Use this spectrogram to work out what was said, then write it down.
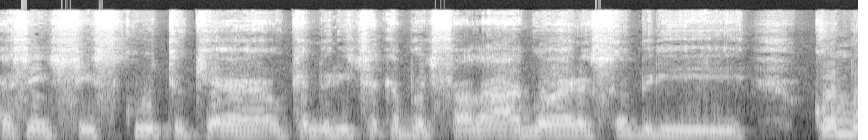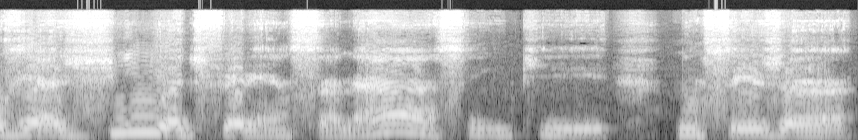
a gente escuta o que a, o que a acabou de falar agora sobre como reagir à diferença, né? Assim, que não seja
